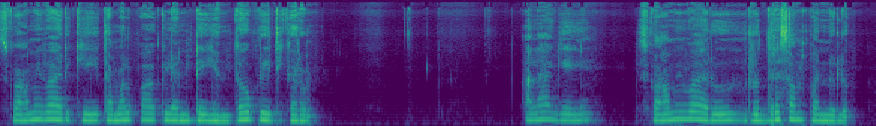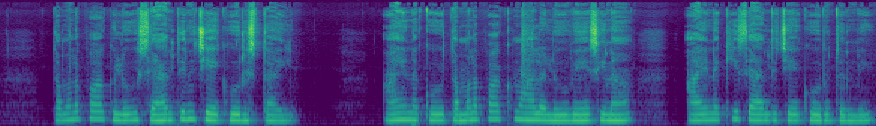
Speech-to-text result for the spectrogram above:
స్వామివారికి తమలపాకులంటే ఎంతో ప్రీతికరం. అలాగే స్వామివారు రుద్ర సంపన్నులు తమలపాకులు శాంతిని చేకూరుస్తాయి. ఆయనకు తమలపాకు మాలలు వేసిన ఆయనకి శాంతి చేకూరుతుంది.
